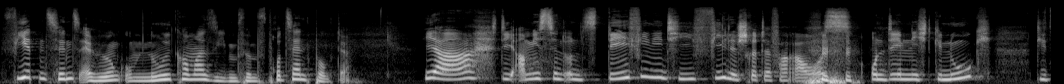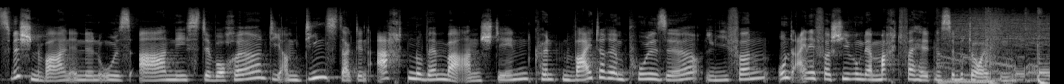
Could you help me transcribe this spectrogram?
vierten Zinserhöhung um 0,75 Prozentpunkte. Ja, die Amis sind uns definitiv viele Schritte voraus und dem nicht genug. Die Zwischenwahlen in den USA nächste Woche, die am Dienstag, den 8. November anstehen, könnten weitere Impulse liefern und eine Verschiebung der Machtverhältnisse bedeuten.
